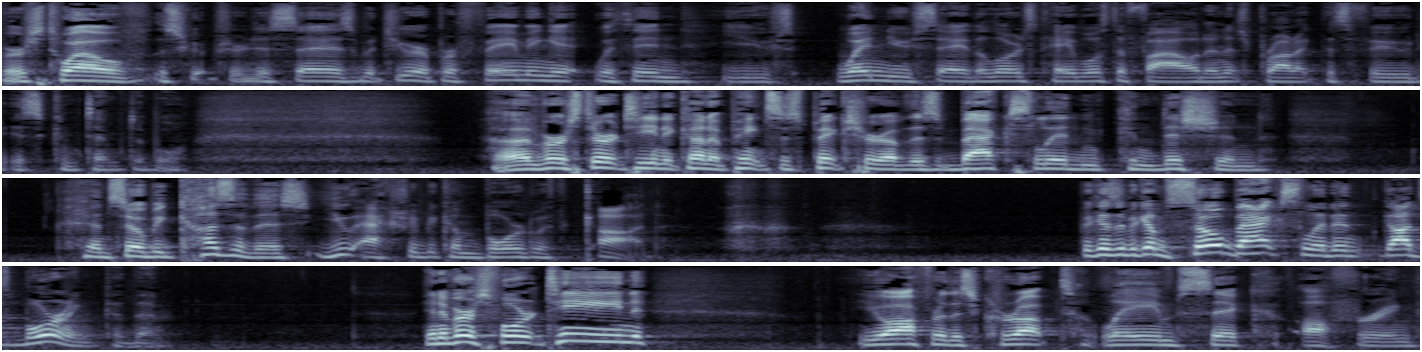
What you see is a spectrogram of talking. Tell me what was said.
Verse 12, the scripture just says, But you are profaning it within you when you say, The Lord's table is defiled and its product, this food, is contemptible. Uh, in verse 13, it kind of paints this picture of this backslidden condition. And so, because of this, you actually become bored with God. Because it becomes so backslidden, God's boring to them. And in verse 14, you offer this corrupt, lame, sick offering,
